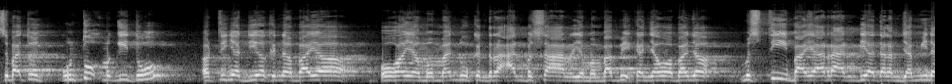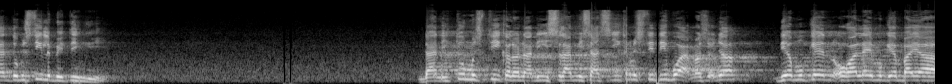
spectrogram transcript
Sebab tu untuk begitu, artinya dia kena bayar orang yang memandu kenderaan besar yang membabitkan nyawa banyak mesti bayaran dia dalam jaminan tu mesti lebih tinggi. Dan itu mesti kalau nak diislamisasi kan mesti dibuat. Maksudnya dia mungkin orang lain mungkin bayar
